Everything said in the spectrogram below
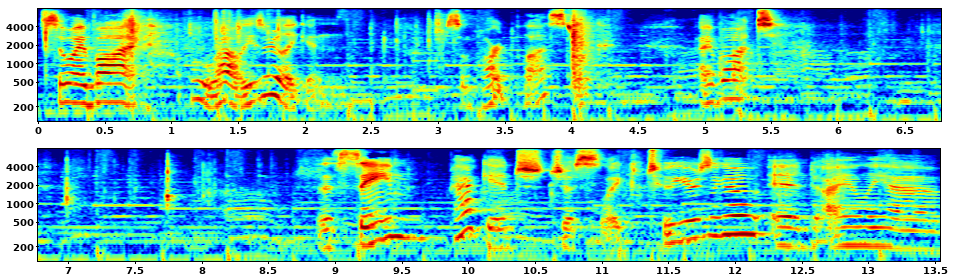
So I bought. Oh wow, these are like in some hard plastic. I bought the same package just like two years ago, and I only have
